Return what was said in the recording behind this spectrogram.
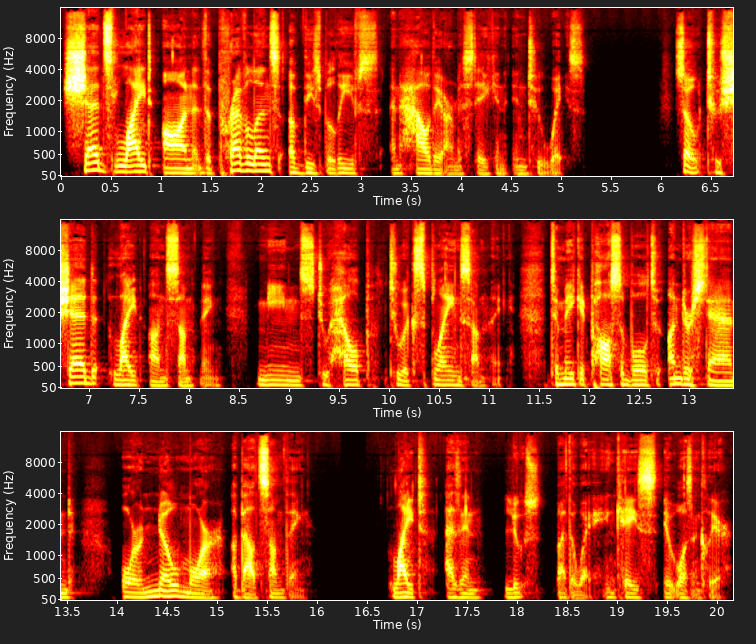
sheds light on the prevalence of these beliefs and how they are mistaken in two ways. So, to shed light on something means to help to explain something, to make it possible to understand or know more about something. Light, as in loose, by the way, in case it wasn't clear.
